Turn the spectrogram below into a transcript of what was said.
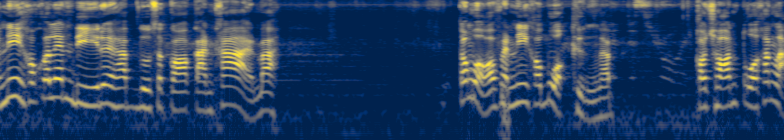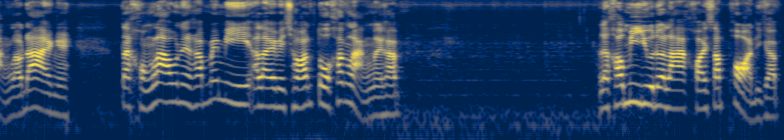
แฟนนี่เขาก็เล่นดีด้วยครับ ดูสกอร์การฆ่าเห็นปะต้องบอกว่าแฟนนี่เขาบวกถึงครับเขาช้อนตัวข้างหลังเราได้ไง แต่ของเราเนี่ยครับไม่มีอะไรไปช้อนตัวข้างหลังเลยครับ แล้วเขามียูดลาคอยซัพพอร์ตอีกครับ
